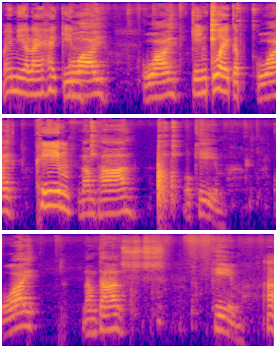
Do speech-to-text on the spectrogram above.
ไม่มีอะไรให้กิน กล้วยกล้วยกินกล้วยกับกล้วยครีม น้ำตาลโอเคมกล้วยน้ำตาลครีมอะ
